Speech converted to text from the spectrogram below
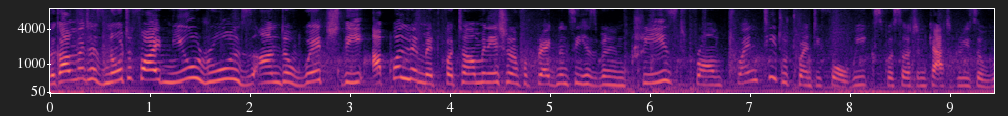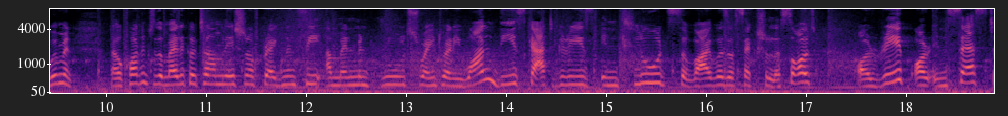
The government has notified new rules under which the upper limit for termination of a pregnancy has been increased from 20 to 24 weeks for certain categories of women. Now, according to the Medical Termination of Pregnancy Amendment Rules 2021, these categories include survivors of sexual assault, or rape or incest,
